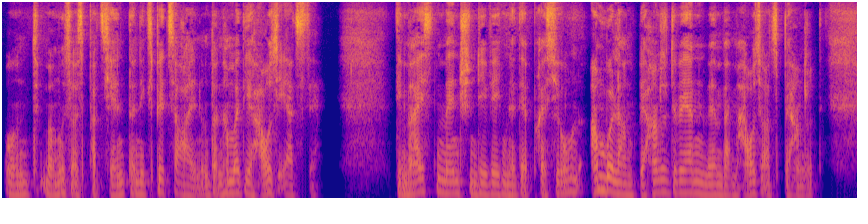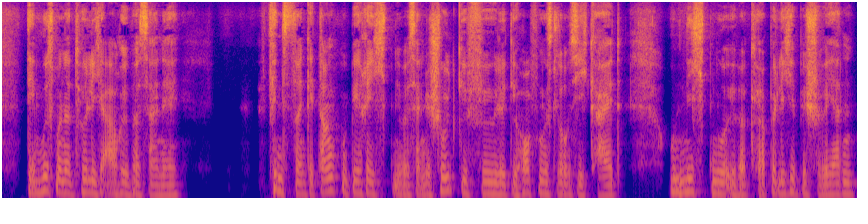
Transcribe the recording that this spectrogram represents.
und man muss als Patient da nichts bezahlen. Und dann haben wir die Hausärzte. Die meisten Menschen, die wegen einer Depression ambulant behandelt werden, werden beim Hausarzt behandelt. Dem muss man natürlich auch über seine finsteren Gedanken berichten, über seine Schuldgefühle, die Hoffnungslosigkeit und nicht nur über körperliche Beschwerden.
